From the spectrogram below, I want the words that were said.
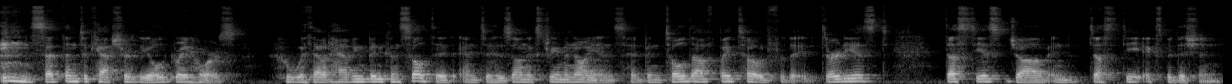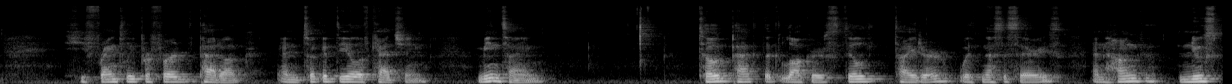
set them to capture the old gray horse, who, without having been consulted, and to his own extreme annoyance, had been told off by Toad for the dirtiest, dustiest job in the dusty expedition. He frankly preferred the paddock and took a deal of catching. Meantime, Toad packed the lockers still tighter with necessaries and hung noose,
